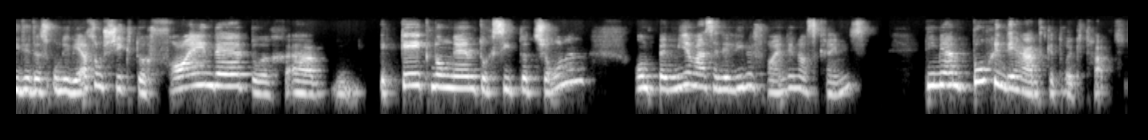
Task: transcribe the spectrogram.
die dir das Universum schickt durch Freunde, durch äh, Begegnungen, durch Situationen. Und bei mir war es eine liebe Freundin aus Krems, die mir ein Buch in die Hand gedrückt hat.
